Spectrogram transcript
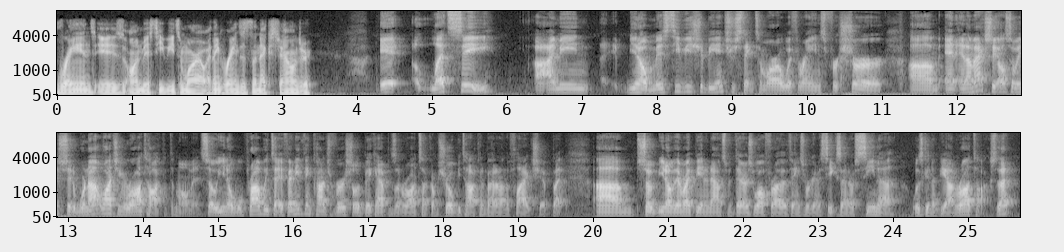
Reigns is on Miz TV tomorrow. I think Reigns is the next challenger. It. Let's see. I mean, you know, Miz TV should be interesting tomorrow with Reigns for sure. Um, and, and I'm actually also interested. We're not watching Raw Talk at the moment, so you know we'll probably t- if anything controversial or big happens on Raw Talk, I'm sure we'll be talking about it on the flagship. But um, so you know there might be an announcement there as well for other things we're going to see because I know Cena was going to be on Raw Talk, so that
